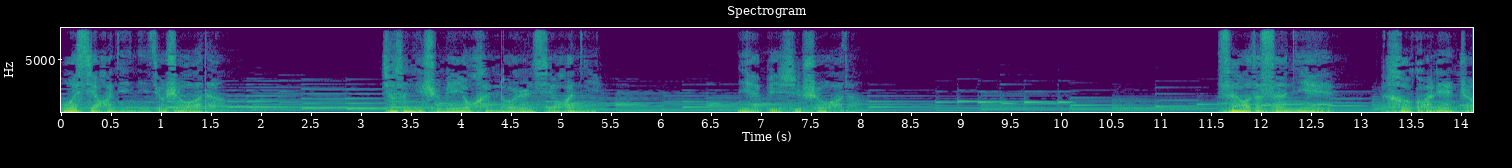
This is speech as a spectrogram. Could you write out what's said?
我喜欢你，你就是我的。就算你身边有很多人喜欢你，你也必须是我的。在我的思念和狂恋中，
